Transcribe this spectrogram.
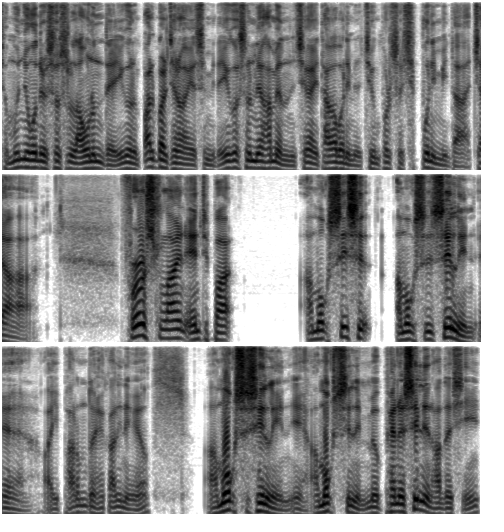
전문 용어들 서술 나오는데 이거는 빨리빨리 지나가겠습니다. 이거 설명하면 시간이 다가버립니다. 지금 벌써 10분입니다. 자, first line antibi 아목시실 아목시실린 예. 아, 이 발음도 헷갈리네요. 아목시실린 예. 아목시실린 뭐 페니실린 하듯이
